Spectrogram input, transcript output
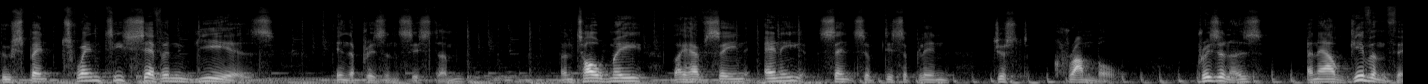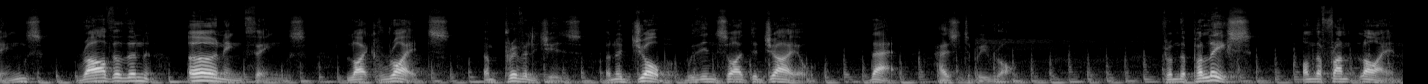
who spent 27 years in the prison system and told me they have seen any sense of discipline just crumble. Prisoners are now given things rather than earning things like rights and privileges and a job with inside the jail. That has to be wrong. From the police on the front line,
